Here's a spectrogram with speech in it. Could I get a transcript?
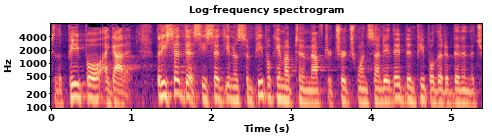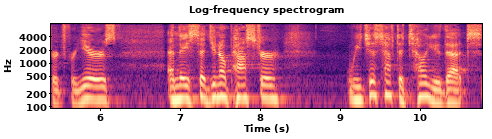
to the people. I got it. But he said this he said, You know, some people came up to him after church one Sunday. They'd been people that have been in the church for years. And they said, You know, Pastor, we just have to tell you that,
